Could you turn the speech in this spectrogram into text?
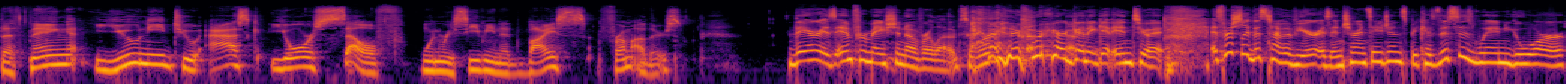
the thing you need to ask yourself when receiving advice from others. There is information overload. So we're gonna, we're going to get into it, especially this time of year as insurance agents, because this is when you're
